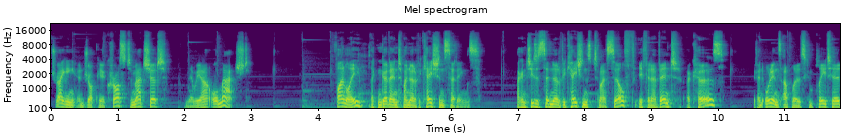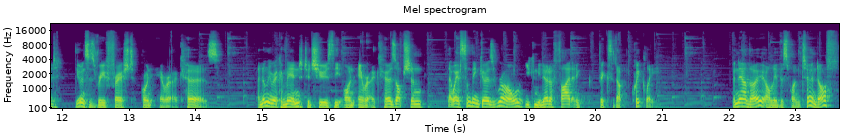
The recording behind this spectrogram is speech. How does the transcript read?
dragging and dropping across to match it, and there we are, all matched. Finally, I can go down to my notification settings. I can choose to send notifications to myself if an event occurs, if an audience upload is completed, the audience is refreshed, or an error occurs. I normally recommend to choose the on error occurs option, that way if something goes wrong, you can be notified and fix it up quickly. For now though, I'll leave this one turned off,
